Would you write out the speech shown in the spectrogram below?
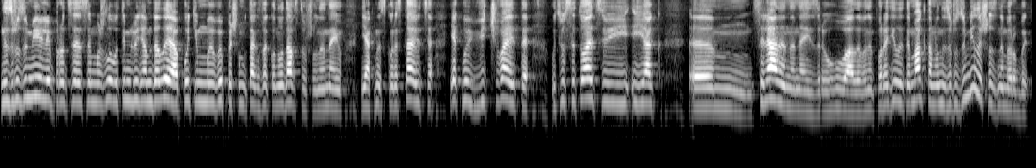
незрозумілі процеси, можливо, тим людям дали, а потім ми випишемо так законодавство, що вони нею ніяк не скористаються. Як ви відчуваєте цю ситуацію і як ем, селяни на неї зреагували? Вони пораділи тим актам, вони зрозуміли, що з ними робити?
